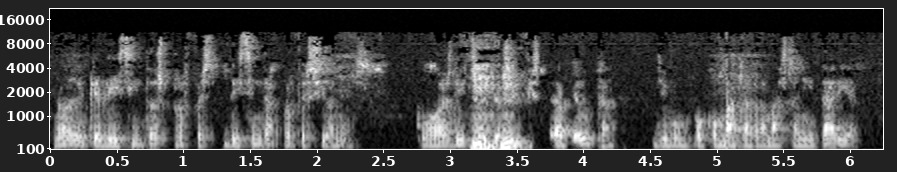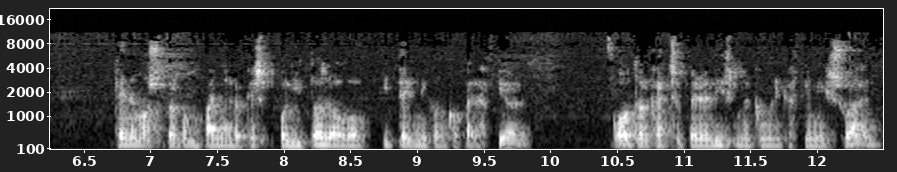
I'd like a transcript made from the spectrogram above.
¿no? de, que de, distintos profes- distintas profesiones. Como has dicho, yo soy fisioterapeuta, llevo un poco más la rama sanitaria. Tenemos otro compañero que es politólogo y técnico en cooperación, otro que ha hecho periodismo y comunicación visual.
